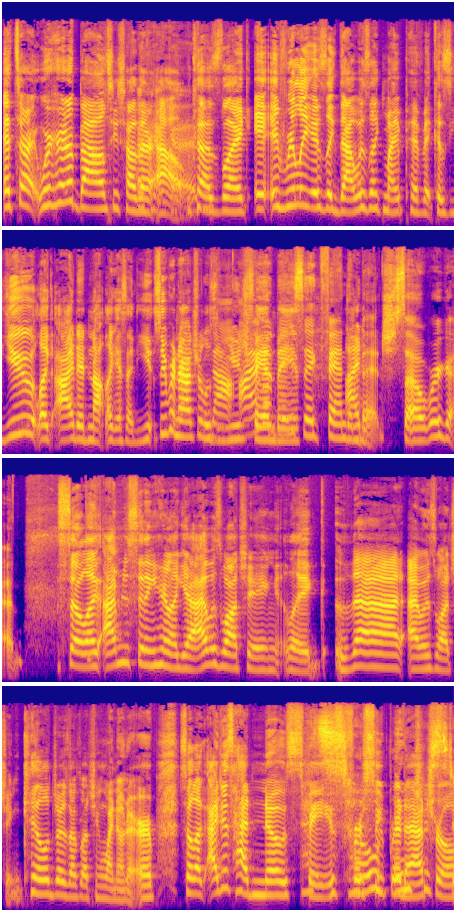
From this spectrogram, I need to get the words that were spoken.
It's all right. We're here to balance each other okay, out because, like, it, it, really is like that was like my pivot because you, like, I did not, like I said, you, Supernatural is nah, a huge I'm fan a base. Basic fandom I, bitch, so we're good. So, like, I'm just sitting here, like, yeah, I was watching like that. I was watching Killjoys. I was watching Wynonna Earp. So, like, I just had no space so for Supernatural.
